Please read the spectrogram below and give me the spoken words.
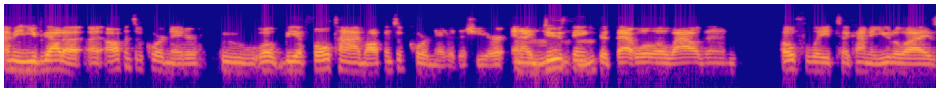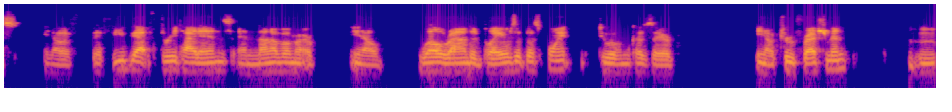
I mean, you've got a, a, offensive coordinator who will be a full time offensive coordinator this year, and mm-hmm, I do think mm-hmm. that that will allow them, hopefully, to kind of utilize. You know, if if you've got three tight ends and none of them are, you know, well rounded players at this point, two of them because they're, you know, true freshmen, mm-hmm.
